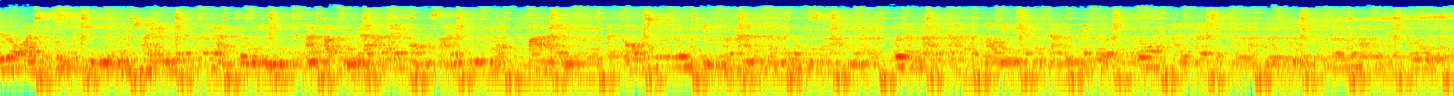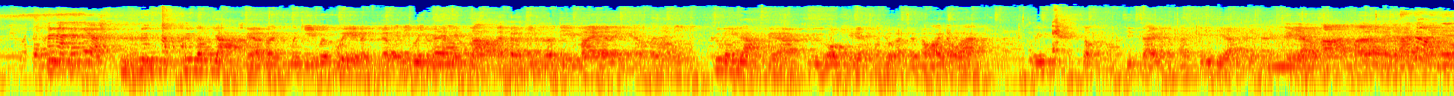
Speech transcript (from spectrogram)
วรอยที่คุณผู้หญิงหรือคุณผู้ชายเองก็ไม่ค่อยอยากจะมีนะคะผิวหน้าไม่ผ่องใสดูหมองไป แต่ก็ไม่ใช่เรื่องผิวเท่านั้นค่ะอนุมูลอิสรเนี่ยก็ยังร้ายกาจกับเราในแง่ของการทำให้เกิดโรคภัยไข้เจ็บต่างๆมากมายที่ไม่กล่าวสักครู่ไม่ว่าขนาดนั้นเลยเหรอคือบางอย่างเนี่ยเมื่อเมื่อกี้เพิ่งคุยกันเรื่องที่กินได้หรือเปล่ากินแล้วดีไหมอะไรอย่างเงี้ยก็จะมีคือบางอย่างเนี่ยคือโอเคประโยชน์อาจจะน้อยแต่ว่าสภาพ จิตใจมันแฮปปี้อะอยางเดียคืออยากทานมากเลยสักหน่อยหนึ่ง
